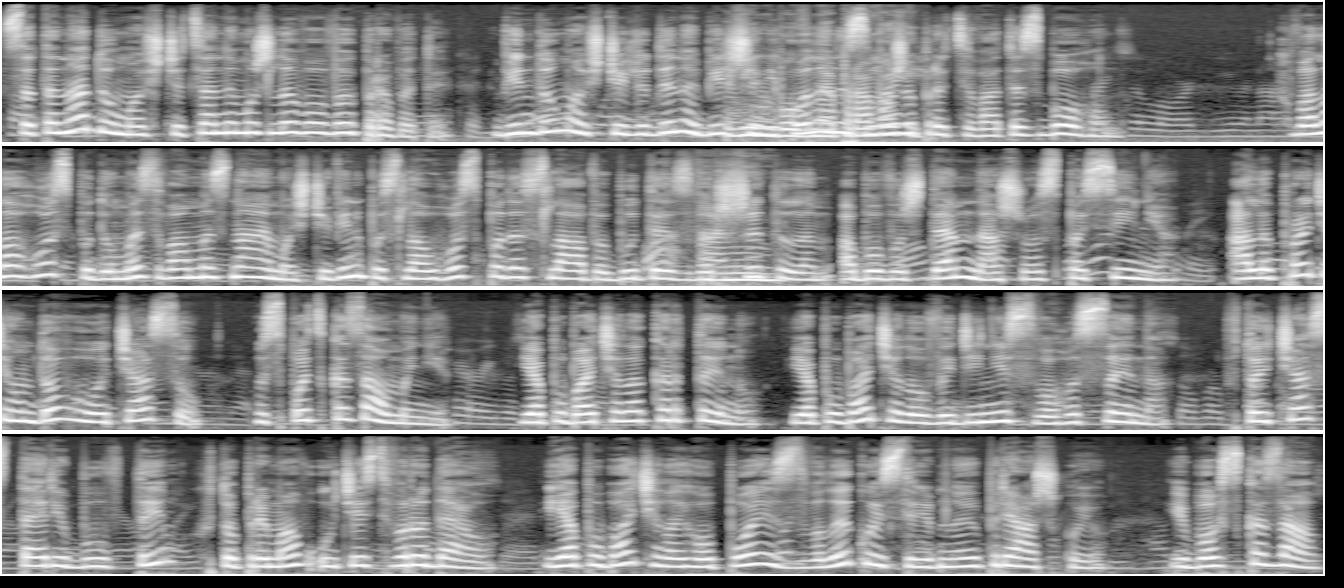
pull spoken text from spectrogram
Сатана думав, що це неможливо виправити. Він думав, що людина більше Він ніколи не зможе працювати з Богом. Хвала Господу, ми з вами знаємо, що він послав Господа слави бути звершителем або вождем нашого спасіння. Але протягом довгого часу Господь сказав мені: я побачила картину, я побачила у видінні свого сина. В той час Террі був тим, хто приймав участь в Родео. Я побачила його пояс з великою срібною пряжкою. І Бог сказав:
